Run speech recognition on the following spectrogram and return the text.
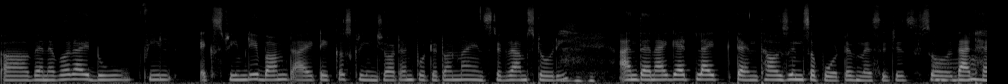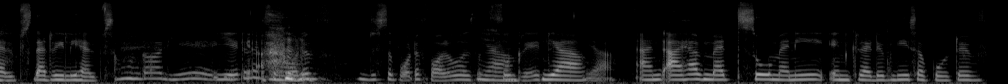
uh, whenever i do feel extremely bummed i take a screenshot and put it on my instagram story and then i get like 10000 supportive messages so that helps that really helps Oh my god, yeah, yeah, Yeah. just supportive followers. That's so Yeah. great. yeah Yeah. and i have met so many incredibly supportive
